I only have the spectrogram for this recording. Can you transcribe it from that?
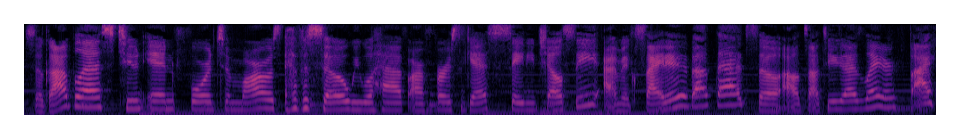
So, God bless. Tune in for tomorrow's episode. We will have our first guest, Sadie Chelsea. I'm excited about that. So, I'll talk to you guys later. Bye.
